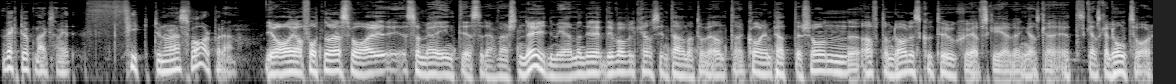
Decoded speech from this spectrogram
väckte uppmärksamhet. Fick du några svar på den? Ja, jag har fått några svar som jag inte är sådär värst nöjd med. Men det, det, var väl kanske inte annat att vänta. Karin Pettersson, Aftonbladets kulturchef, skrev en ganska, ett ganska långt svar.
